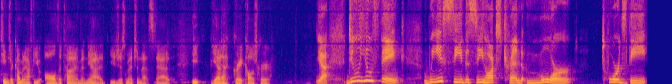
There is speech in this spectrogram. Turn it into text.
teams are coming after you all the time. And yeah, you just mentioned that stat. He he had a great college career. Yeah. Do you think we see the Seahawks trend more towards the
